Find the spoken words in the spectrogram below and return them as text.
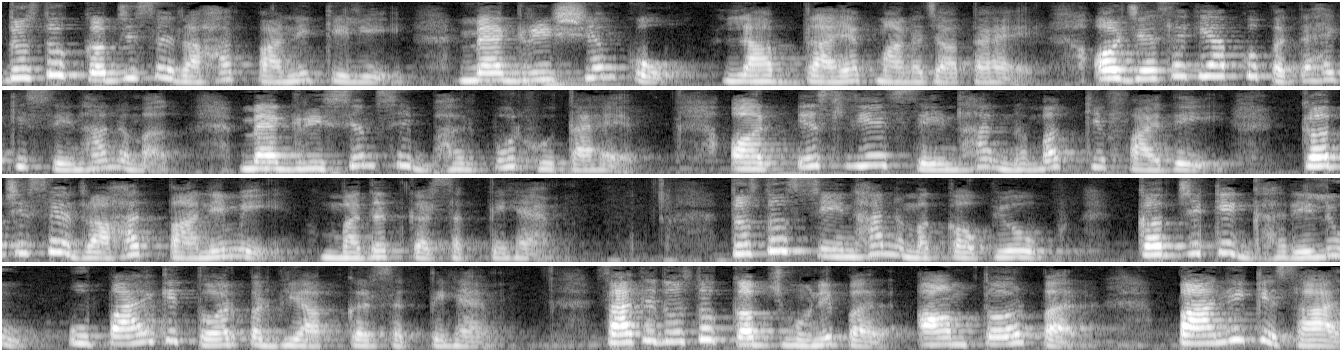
दोस्तों, कब्ज से राहत पाने के लिए मैग्नीशियम को लाभदायक माना जाता है। और जैसा कि आपको पता है कि सेंधा नमक मैग्नीशियम से भरपूर होता है, और इसलिए सेंधा नमक के फ़ायदे कब्ज से राहत पाने में मदद कर सकते हैं। दोस्तों, सेंधा नमक का उपयोग कब्ज के घरेलू उपाय के तौर पर भी आप कर सकते हैं। साथ ही दोस्तों, कब्ज होने पर आमतौर पर पानी के साथ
